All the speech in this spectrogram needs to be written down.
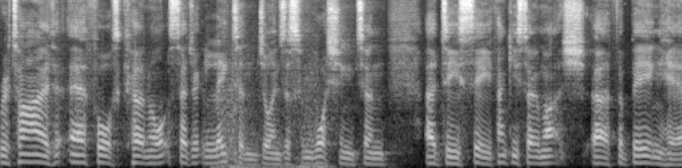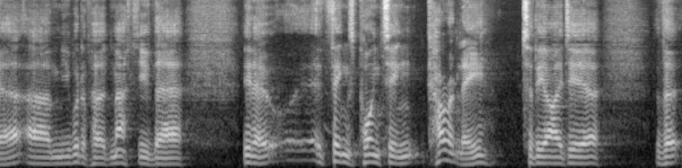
Retired Air Force Colonel Cedric Leighton joins us from Washington, uh, D.C. Thank you so much uh, for being here. Um, you would have heard Matthew there. You know, things pointing currently to the idea that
